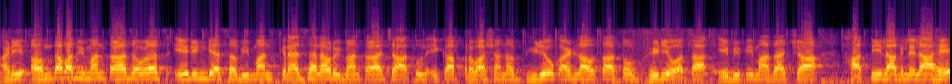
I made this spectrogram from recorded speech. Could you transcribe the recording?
आणि अहमदाबाद विमानतळाजवळच एअर इंडियाचं विमान क्रॅश झाल्यावर विमानतळाच्या आतून एका प्रवाशानं व्हिडिओ काढला होता. तो व्हिडिओ आता एबीपी माझाच्या हाती लागलेला आहे.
